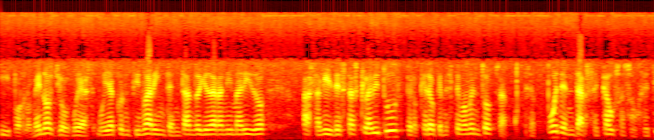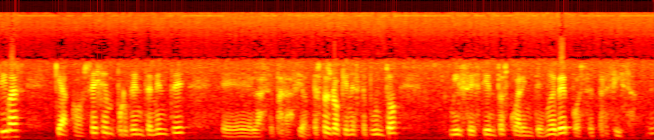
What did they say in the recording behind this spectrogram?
y por lo menos yo voy a, continuar intentando ayudar a mi marido a salir de esta esclavitud, pero creo que en este momento pueden darse causas objetivas que aconsejen prudentemente eh, la separación. Esto es lo que en este punto 1649 pues se precisa. ¿eh?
